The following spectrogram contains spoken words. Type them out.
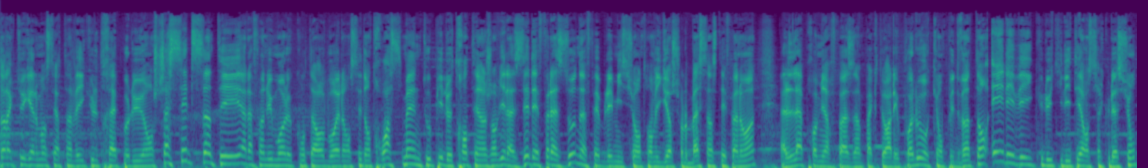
Dans l'actu également, certains véhicules très polluants chassés de synthé. À la fin du mois, le compte à rebours est lancé dans trois semaines. Tout pile le 31 janvier, la ZFE, la zone à faible émission, entre en vigueur sur le bassin stéphanois. La première phase impactera les poids lourds qui ont plus de 20 ans et les véhicules utilitaires en circulation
